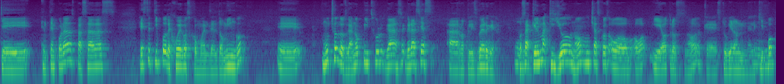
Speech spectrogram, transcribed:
que en temporadas pasadas este tipo de juegos como el del domingo, eh, muchos los ganó Pittsburgh gracias a Rotlisberger. O sea, que él maquilló, ¿no? Muchas cosas, o, o- y otros, ¿no? Que estuvieron en el equipo.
